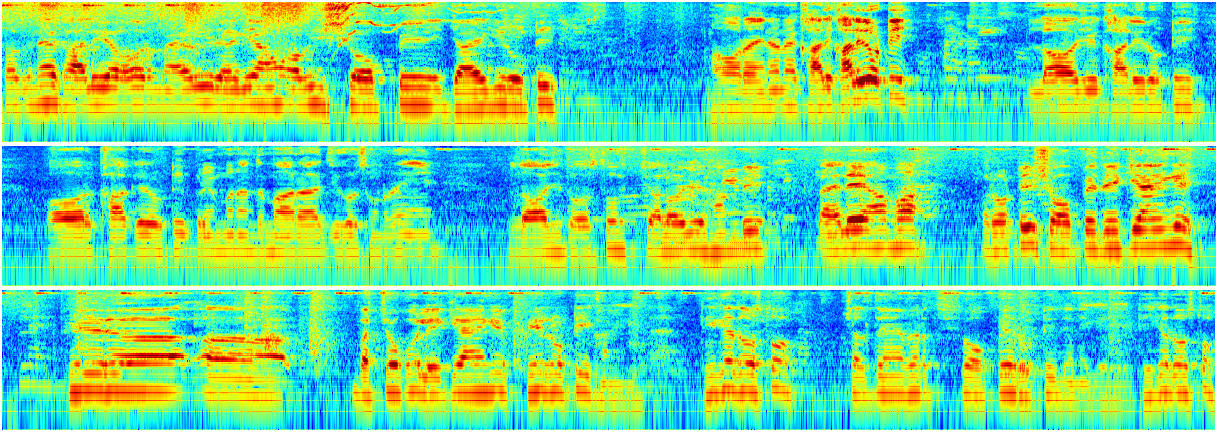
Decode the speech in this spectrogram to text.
सबने खा लिया और मैं भी रह गया हूँ। अभी शॉप पे जाएगी रोटी और इन्होंने खाली खाली रोटी? लाओ जी, खाली रोटी और खा के रोटी। प्रेमानंद महाराज जी को सुन रहे हैं। लाओ जी दोस्तों, चलो जी, हम भी, पहले हम रोटी शॉप पे दे के आएंगे फिर अ, अ, बच्चों को लेके आएंगे फिर रोटी खाएंगे ठीक है दोस्तों चलते हैं फिर शॉप पे रोटी देने के लिए ठीक है दोस्तों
